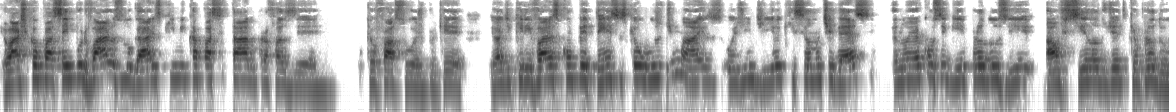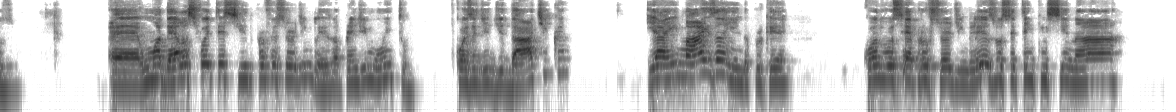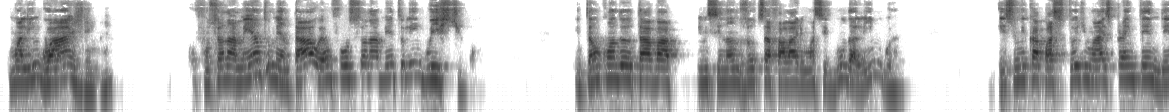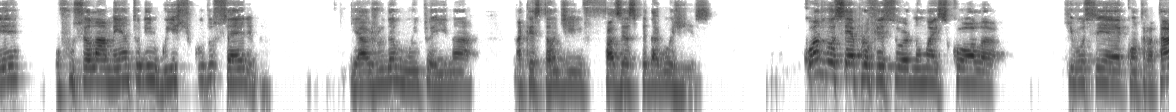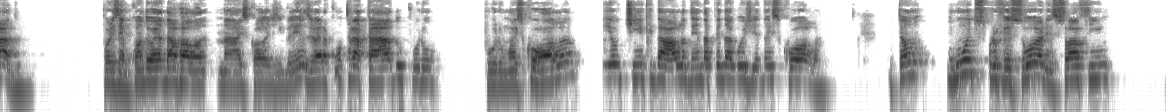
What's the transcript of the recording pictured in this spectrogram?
eu acho que eu passei por vários lugares que me capacitaram para fazer o que eu faço hoje, porque eu adquiri várias competências que eu uso demais hoje em dia, que se eu não tivesse, eu não ia conseguir produzir a oficina do jeito que eu produzo. É, uma delas foi ter sido professor de inglês. Eu aprendi muito coisa de didática, e aí mais ainda, porque quando você é professor de inglês, você tem que ensinar uma linguagem. Né? O funcionamento mental é um funcionamento linguístico. Então, quando eu estava ensinando os outros a falarem uma segunda língua, isso me capacitou demais para entender o funcionamento linguístico do cérebro. E ajuda muito aí na, na questão de fazer as pedagogias. Quando você é professor numa escola que você é contratado, por exemplo, quando eu dava aula na escola de inglês, eu era contratado por, um, por uma escola eu tinha que dar aula dentro da pedagogia da escola. Então, muitos professores sofrem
